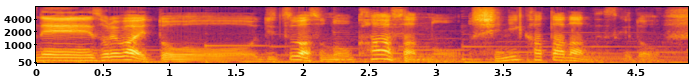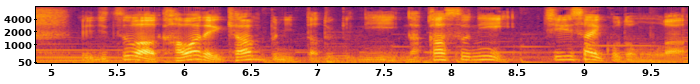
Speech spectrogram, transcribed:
で、それは、えっと、実はその母さんの死に方なんですけど、実は川でキャンプに行った時に、中州に小さい子供が、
